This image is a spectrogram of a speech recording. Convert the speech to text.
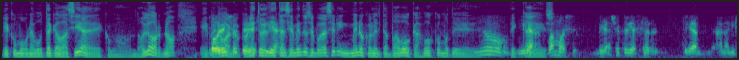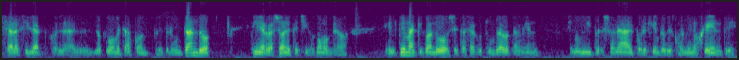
es como una butaca vacía, es como un dolor, ¿no? Eh, pero bueno, con esto del distanciamiento se puede hacer y menos con el tapabocas. ¿Vos cómo te, no, te caes? Vamos, mira, yo te voy a hacer voy a analizar así la, lo que vos me estás preguntando, tiene razón este chico, ¿cómo que no? El tema es que cuando vos estás acostumbrado también en un unipersonal, por ejemplo, que es con menos gente,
